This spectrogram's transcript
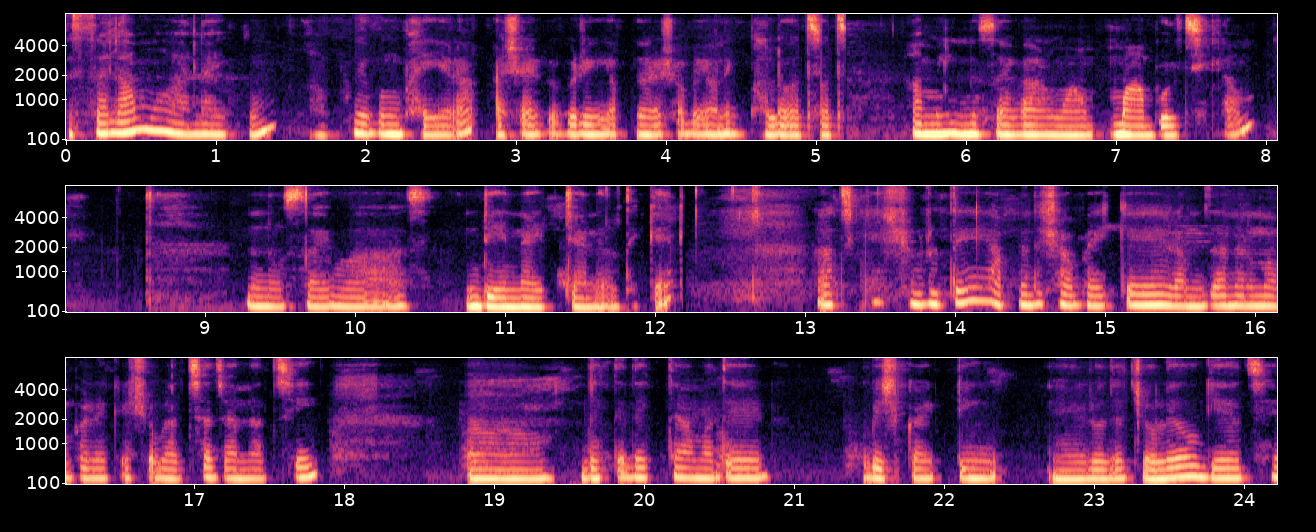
আসসালামু আলাইকুম আপু এবং ভাইয়েরা। আশা করি আপনারা সবাই অনেক ভালো আছেন। আমি নুসাইবার মা মা বলছিলাম। নুসাইবা ডে নাইট চ্যানেল থেকে। আজকে শুরুতে আপনাদের সবাইকে রমজান আল মোবারকের শুভেচ্ছা জানাচ্ছি। দেখতে দেখতে আমাদের বেশ কয়েকটি রোজা চলেও গিয়েছে।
